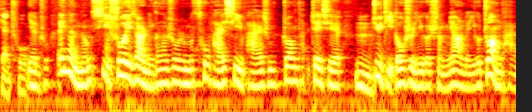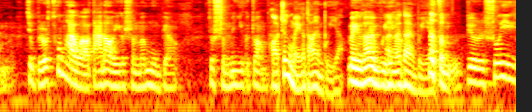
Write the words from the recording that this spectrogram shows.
演出。演出，哎，那你能细说一下你刚才说什么粗排、细排、什么装台这些，嗯。具体都是一个什么样的一个状态吗？就比如粗排，我要达到一个什么目标，就什么一个状态？哦，这个每个导演不一样，每个导演不一样，个导演不一样那怎么，比如说一，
